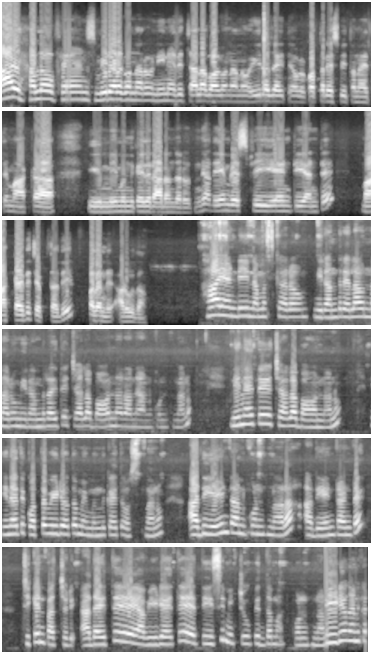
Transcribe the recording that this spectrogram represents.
హాయ్ హలో ఫ్రెండ్స్ మీరు ఎలాగున్నారు నేనైతే చాలా బాగున్నాను. ఈ రోజు అయితే ఒక కొత్త రెసిపీతో అయితే మా అక్క ఈ మీ ముందుకైతే రావడం జరుగుతుంది. అది ఏం రెసిపీ ఏంటి అంటే మా అక్క అయితే చెప్తుంది. పదండి అడుగుదాం. హాయ్ అండి నమస్కారం. మీరందరూ ఎలా ఉన్నారు? మీరందరూ అయితే చాలా బాగున్నారని అనుకుంటున్నాను. నేనైతే చాలా బాగున్నాను. నేనైతే కొత్త వీడియోతో మీ ముందుకైతే వస్తున్నాను. అది ఏంటి అనుకుంటున్నారా? అది ఏంటంటే చికెన్ పచ్చడి. అదైతే ఆ వీడియో అయితే తీసి మీకు చూపిద్దాం అనుకుంటున్నాను. వీడియో కనుక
